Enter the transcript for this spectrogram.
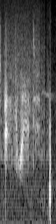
has been planted.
